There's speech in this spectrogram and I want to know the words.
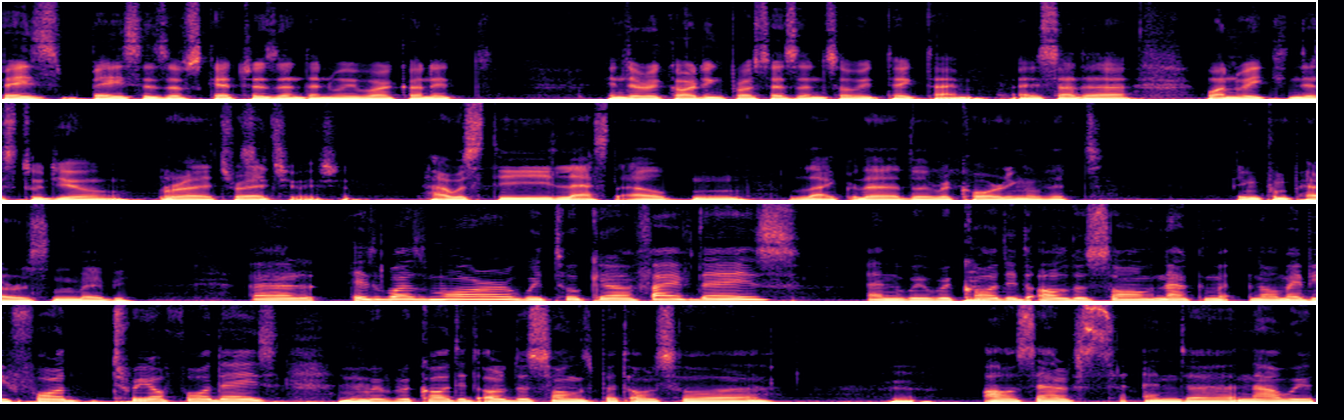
base bases of sketches, and then we work on it in the recording process, and so it take time. It's not a one week in the studio Right, right. situation. How was the last album like? The the recording of it, in comparison, maybe. Uh, it was more. We took uh, five days. And we recorded all the songs. Like, no, maybe four, three or four days. Mm. We recorded all the songs, but also uh, Yeah. ourselves. And uh, now we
